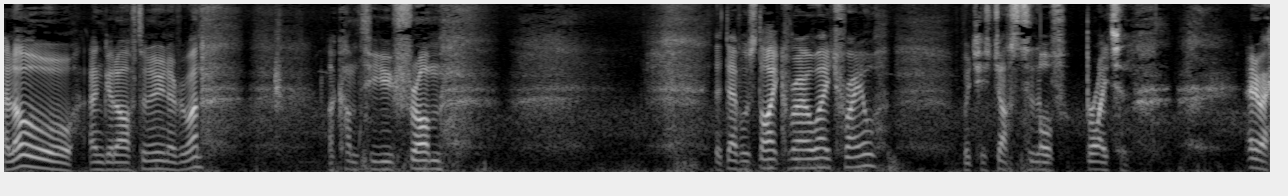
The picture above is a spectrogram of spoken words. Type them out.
Hello and good afternoon everyone. I come to you from the Devil's Dyke Railway Trail which is just to the north of Brighton. Anyway,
